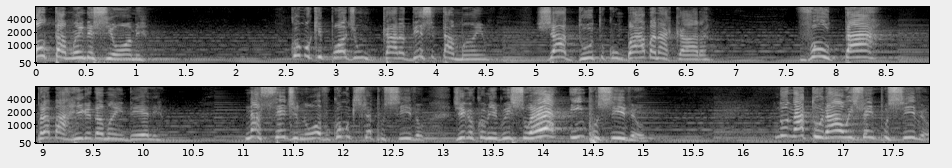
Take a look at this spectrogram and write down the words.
Olha o tamanho desse homem. Como que pode um cara desse tamanho, já adulto, com barba na cara, voltar para a barriga da mãe dele, nascer de novo? Como que isso é possível? Diga comigo, isso é impossível. No natural, isso é impossível.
